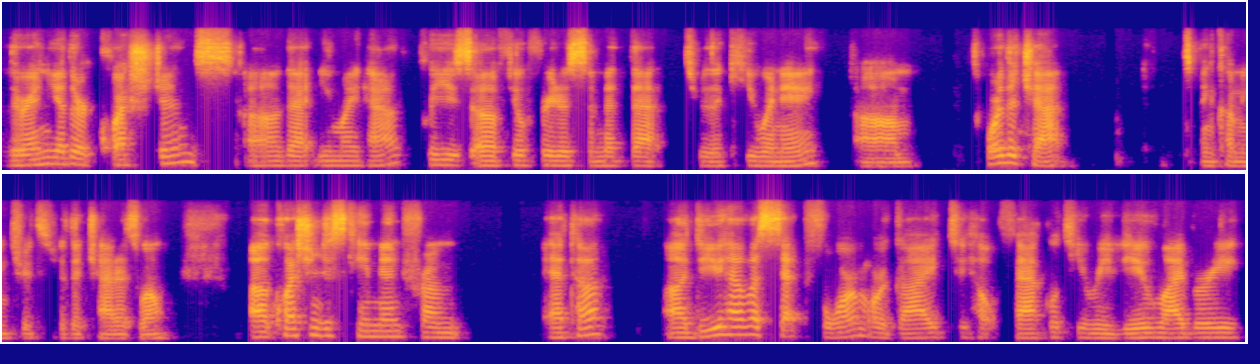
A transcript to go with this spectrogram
Are there any other questions uh, that you might have? Please uh, feel free to submit that through the Q and A um, or the chat. It's been coming through through the chat as well. A question just came in from Etta. Uh, do you have a set form or guide to help faculty review library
